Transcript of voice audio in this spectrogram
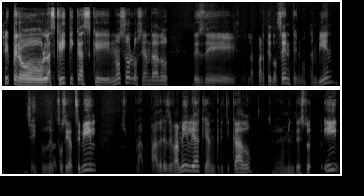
Sí, pero las críticas que no solo se han dado desde la parte docente, ¿no? También sí. pues, de la sociedad civil, los padres de familia que han criticado severamente esto, y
